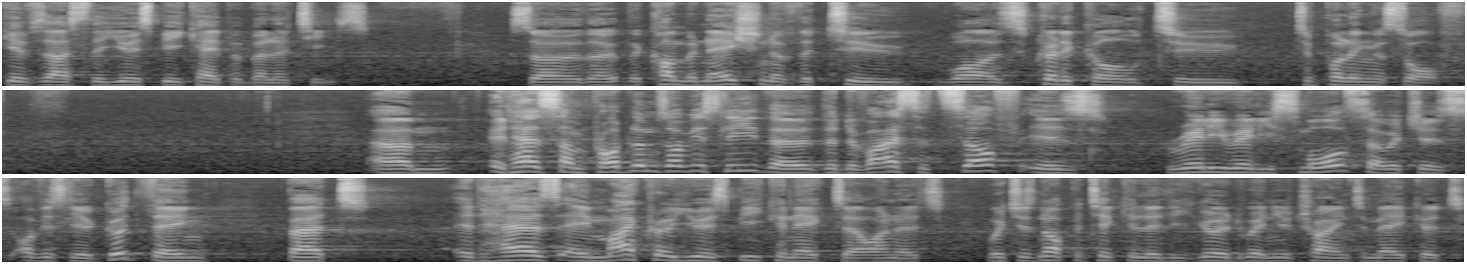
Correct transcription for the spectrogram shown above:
gives us the USB capabilities. So the, the combination of the two was critical to, to pulling this off. Um, it has some problems, obviously. The, the device itself is really, really small, so which is obviously a good thing, but it has a micro USB connector on it, which is not particularly good when you're trying to make it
